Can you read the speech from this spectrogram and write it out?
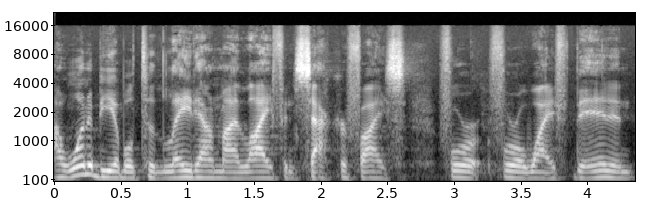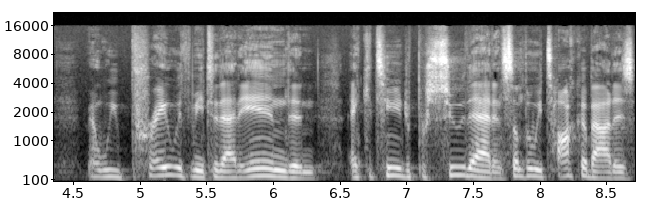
I want to be able to lay down my life and sacrifice for, for a wife, Ben. And man, we pray with me to that end and, and continue to pursue that. And something we talk about is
